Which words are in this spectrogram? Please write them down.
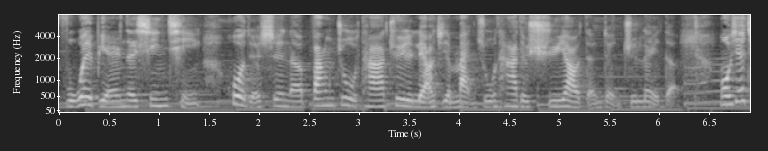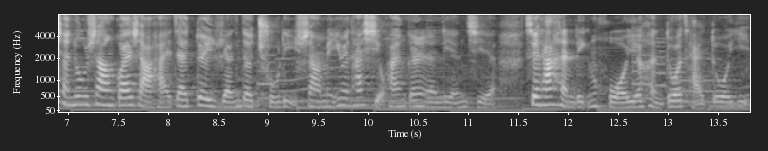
抚慰别人的心情，或者是呢帮助他去了解满足他的需要等等之类的。某些程度上，乖小孩在对人的处理上面，因为他喜欢跟人。连接，所以他很灵活，也很多才多艺，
